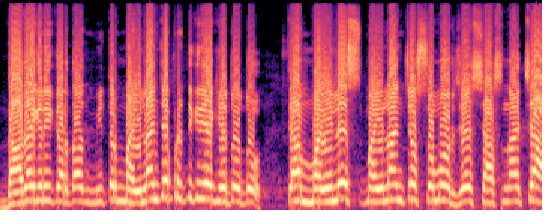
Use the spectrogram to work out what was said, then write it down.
दादागिरी करतात. मी तर महिलांच्या प्रतिक्रिया घेत होतो. त्या महिलेस महिलांच्या समोर जे शासनाच्या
